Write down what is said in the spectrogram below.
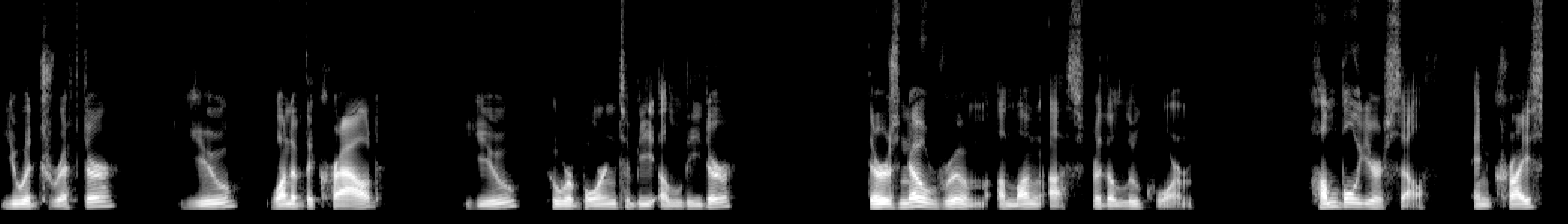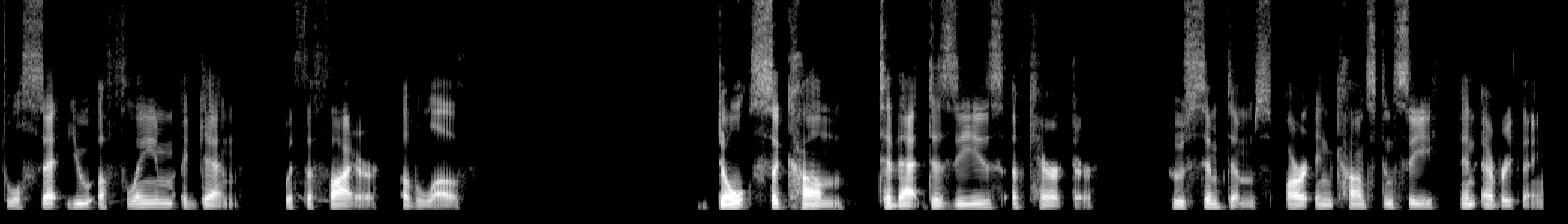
You a drifter? You, one of the crowd? You, who were born to be a leader there is no room among us for the lukewarm. Humble yourself, and Christ will set you aflame again with the fire of love. Don't succumb to that disease of character whose symptoms are inconstancy in everything,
